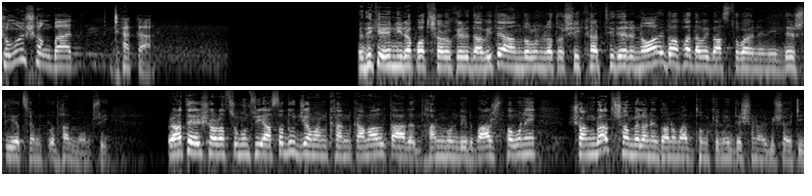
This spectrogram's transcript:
সময় সংবাদ, ঢাকা। এদিকে নিরাপদ সড়কের দাবিতে আন্দোলনরত শিক্ষার্থীদের নয় দফা দাবি বাস্তবায়নের নির্দেশ দিয়েছেন প্রধানমন্ত্রী। রাতে স্বরাষ্ট্রমন্ত্রী আসাদুজ্জামান খান কামাল তার ধানমন্ডির বাসভবনে সংবাদ সম্মেলনে গণমাধ্যমকে নির্দেশনার বিষয়টি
